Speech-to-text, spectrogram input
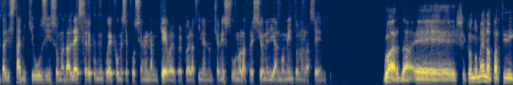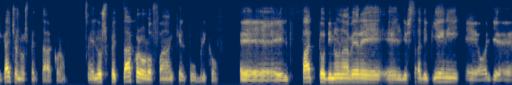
dagli stadi chiusi, insomma, dall'essere comunque come se fossero in amichevole, perché poi alla fine non c'è nessuno, la pressione lì al momento non la senti. Guarda, eh, secondo me una partita di calcio è uno spettacolo e lo spettacolo lo fa anche il pubblico. Eh, il fatto di non avere eh, gli stadi pieni eh, o, gli, eh,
